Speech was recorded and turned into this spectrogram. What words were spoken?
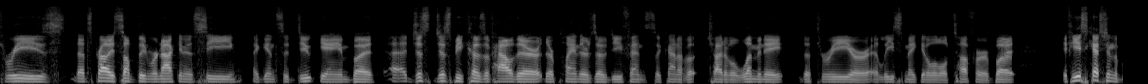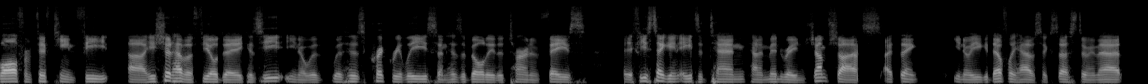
threes, that's probably something we're not going to see against the Duke game. But uh, just just because of how they're they're playing their zone defense to kind of uh, try to eliminate the three or at least make it a little tougher. But if he's catching the ball from 15 feet, uh, he should have a field day because he, you know, with with his quick release and his ability to turn and face, if he's taking eight to 10 kind of mid range jump shots, I think you know he could definitely have success doing that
